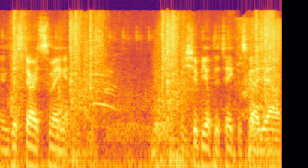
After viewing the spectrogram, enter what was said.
And just start swinging You should be able to take this guy down.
